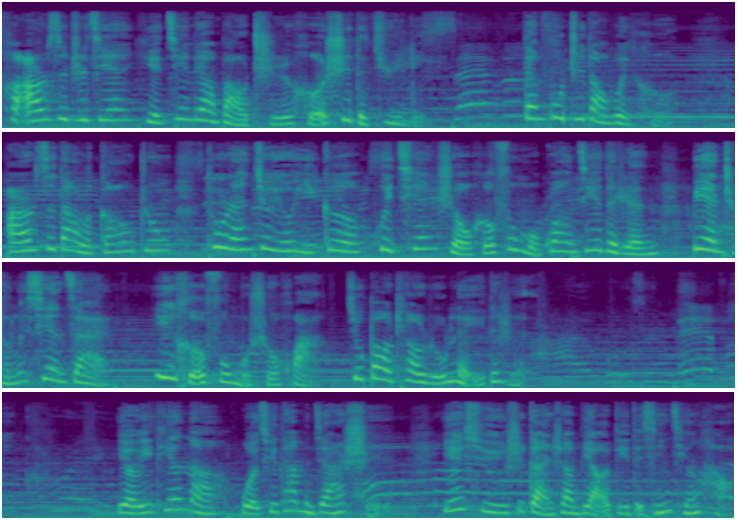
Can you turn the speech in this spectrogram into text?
和儿子之间也尽量保持合适的距离。但不知道为何，儿子到了高中，突然就由一个会牵手和父母逛街的人，变成了现在一和父母说话就暴跳如雷的人。有一天呢，我去他们家时，也许是赶上表弟的心情好，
